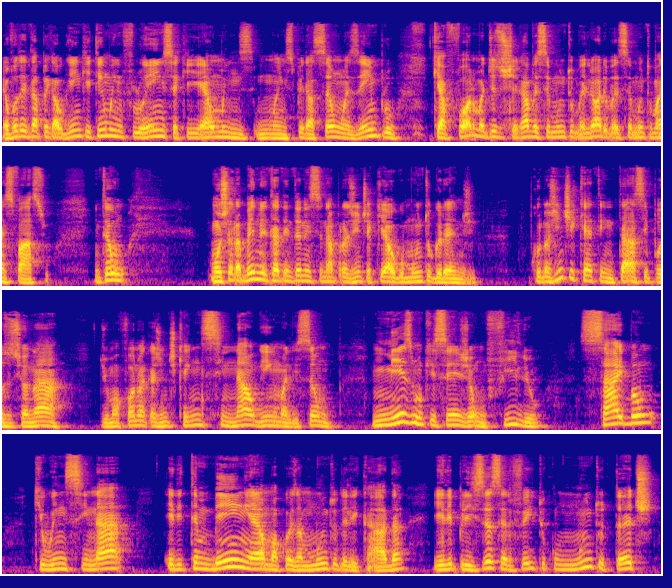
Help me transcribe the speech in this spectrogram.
Eu vou tentar pegar alguém que tem uma influência, que é uma, uma inspiração, um exemplo, que a forma disso chegar vai ser muito melhor e vai ser muito mais fácil. Então, Moshe Rabbeinu está tentando ensinar para a gente aqui algo muito grande. Quando a gente quer tentar se posicionar de uma forma que a gente quer ensinar alguém uma lição, mesmo que seja um filho, saibam que o ensinar ele também é uma coisa muito delicada e ele precisa ser feito com muito touch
